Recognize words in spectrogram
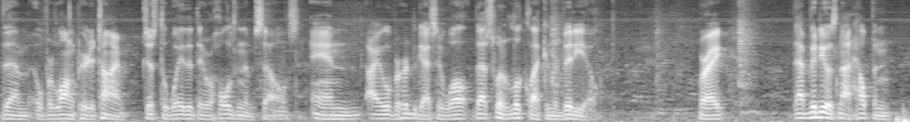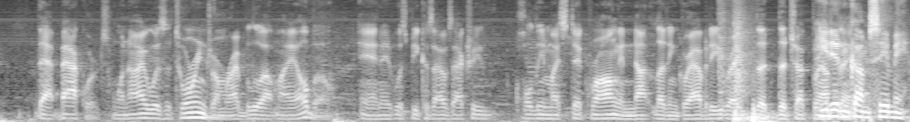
them over a long period of time, just the way that they were holding themselves. And I overheard the guy say, "Well, that's what it looked like in the video." Right? That video is not helping that backwards. When I was a touring drummer, I blew out my elbow, and it was because I was actually holding my stick wrong and not letting gravity, right? The the Chuck Brown. He didn't thing. come see me.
